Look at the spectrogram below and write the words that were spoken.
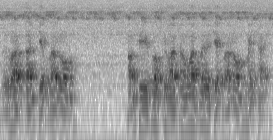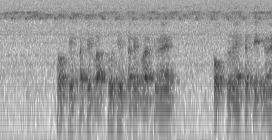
หรือว่าการเก็บอารมณ์บางทีพวกที่มาทำวัดไม่ได้เก็บอารมณ์ไม่ใช่พวกที่ปฏิบัติผู้ที่ปฏิบัติอยู่ในปกอยู่ในกติอยู่ใน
